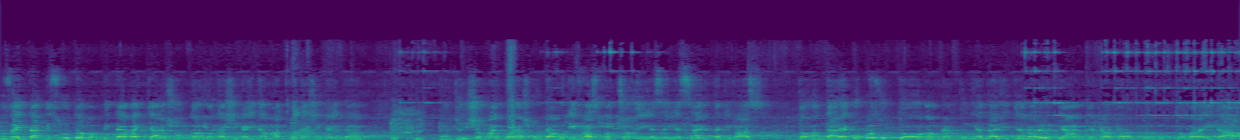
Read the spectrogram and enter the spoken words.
বুঝাইতা, কিছু দমক দিতা, বাচ্চার সুন্দর কথা শিখাইতাম মাত্রতা শিখাইতাম তার যেই সময় বয়স মোটামুটি পাঁচ বছর হয়ে গেছে চার থাকি পাঁচ, তখন তার উপযুক্ত আমরা দুনিয়াদারি, জেনারেল জ্ঞান যেটা ওটার অন্তর্ভুক্ত করাইতাম।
